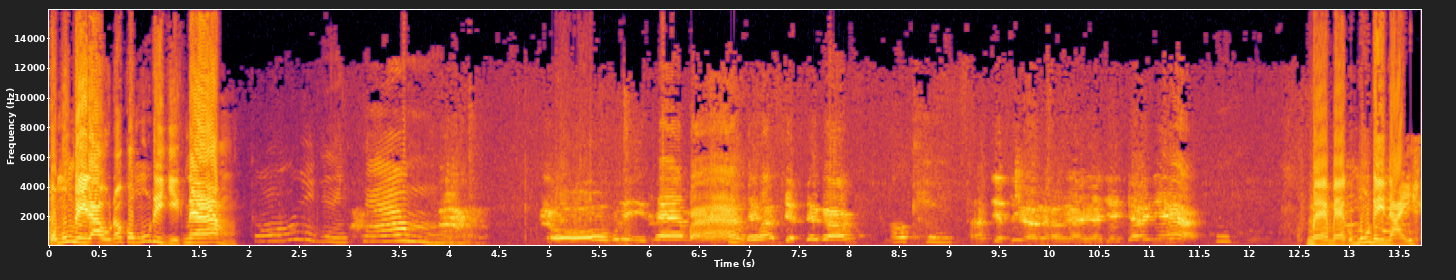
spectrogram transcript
con muốn nó đi đâu nó con muốn đi Việt Nam Con muốn đi Việt Nam. Ồ, muốn đi Việt Nam mà. Để hết dịch cho con. Ok. Hết dịch đi rồi, rồi, rồi, rồi về chơi nha. Mẹ mẹ cũng muốn đi này.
